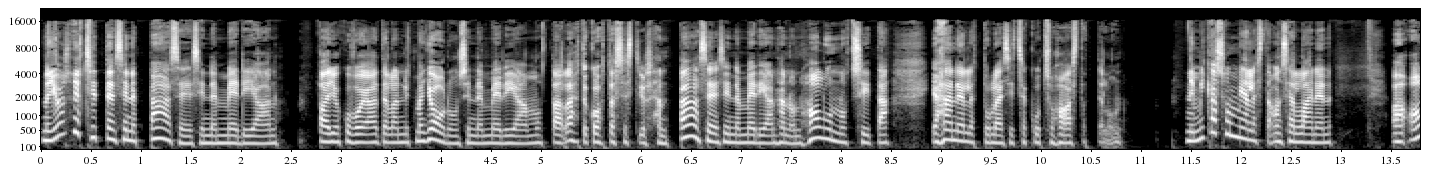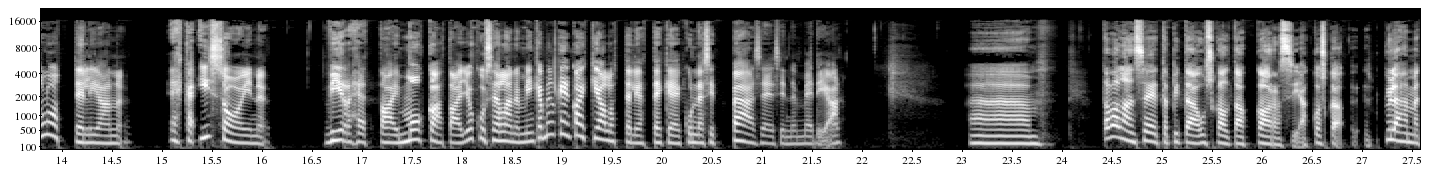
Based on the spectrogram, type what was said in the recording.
No jos nyt sitten sinne pääsee sinne mediaan, tai joku voi ajatella, että nyt mä joudun sinne mediaan, mutta lähtökohtaisesti jos hän pääsee sinne mediaan, hän on halunnut sitä ja hänelle tulee sitten se kutsu haastatteluun. Niin mikä sun mielestä on sellainen aloittelijan ehkä isoin virhe tai moka tai joku sellainen, minkä melkein kaikki aloittelijat tekee, kun ne sitten pääsee sinne mediaan? Ää, tavallaan se, että pitää uskaltaa karsia, koska kyllähän me,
